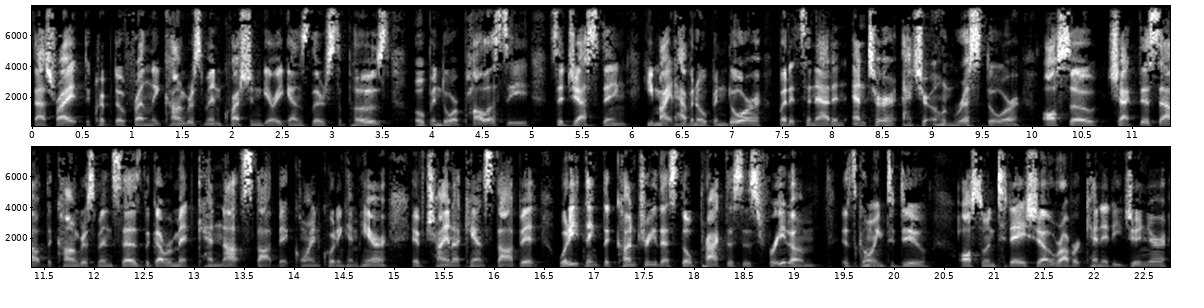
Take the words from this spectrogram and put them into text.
That's right. The crypto friendly congressman questioned Gary Gensler's supposed open door policy, suggesting he might have an open door, but it's an add and enter at your own risk door. Also, check this out. The congressman says the government cannot stop Bitcoin, quoting him here. If China can't stop it, what do you think the country that still practices freedom is going to do? Also in today's show, Robert Kennedy Jr.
